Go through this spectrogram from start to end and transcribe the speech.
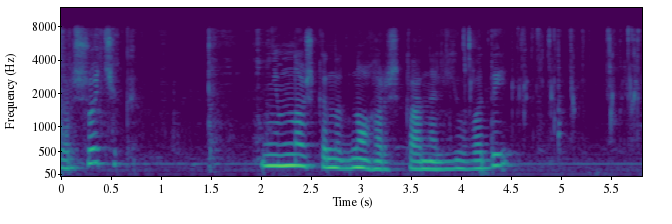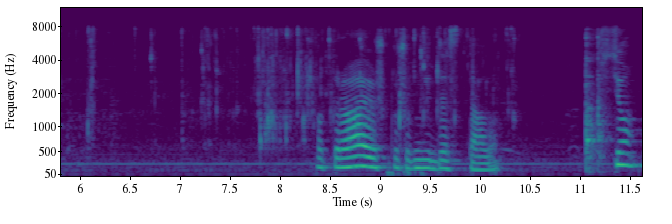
горшочек. Немножко на дно горшка налью воды. по краешку, чтобы не достала. Все.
